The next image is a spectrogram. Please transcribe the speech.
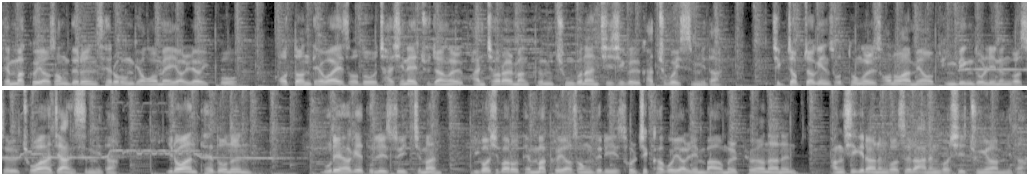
덴마크 여성들은 새로운 경험에 열려 있고 어떤 대화에서도 자신의 주장을 관철할 만큼 충분한 지식을 갖추고 있습니다. 직접적인 소통을 선호하며 빙빙 돌리는 것을 좋아하지 않습니다. 이러한 태도는 무례하게 들릴 수 있지만 이것이 바로 덴마크 여성들이 솔직하고 열린 마음을 표현하는 방식이라는 것을 아는 것이 중요합니다.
